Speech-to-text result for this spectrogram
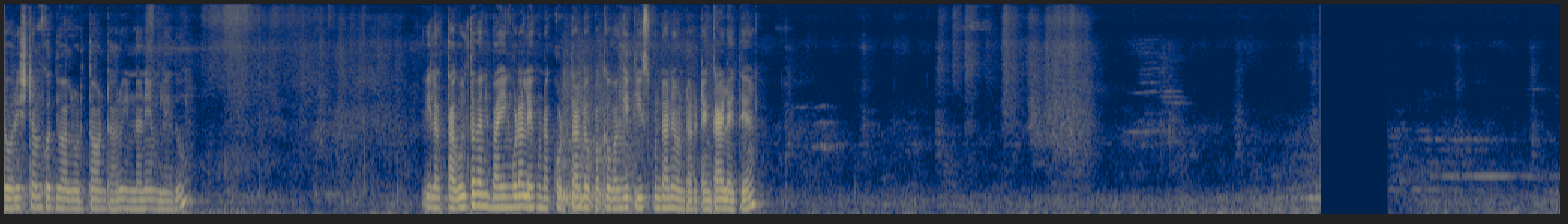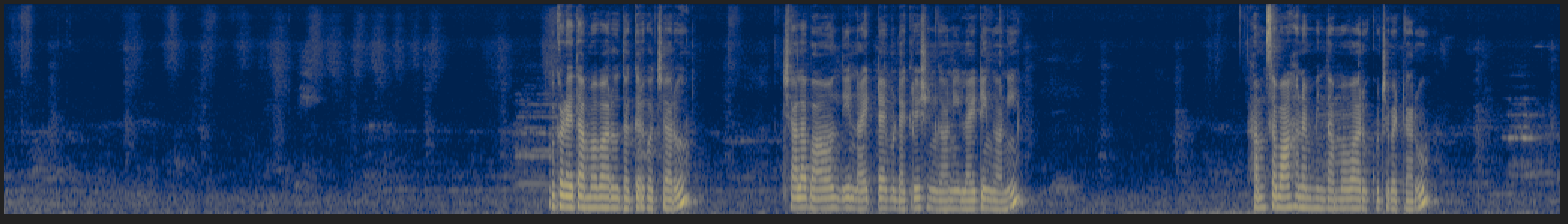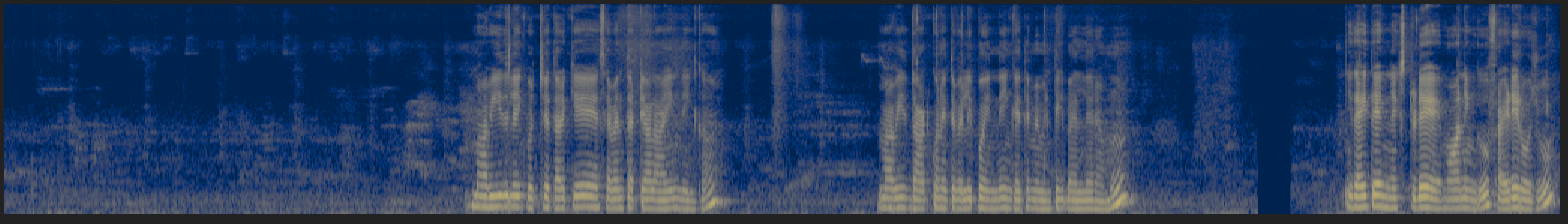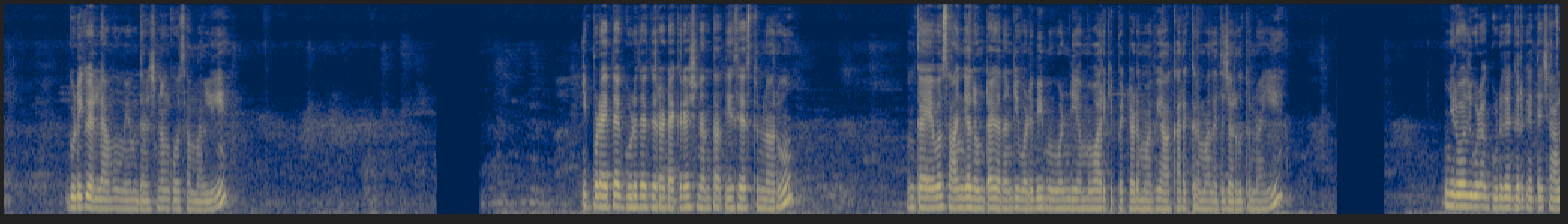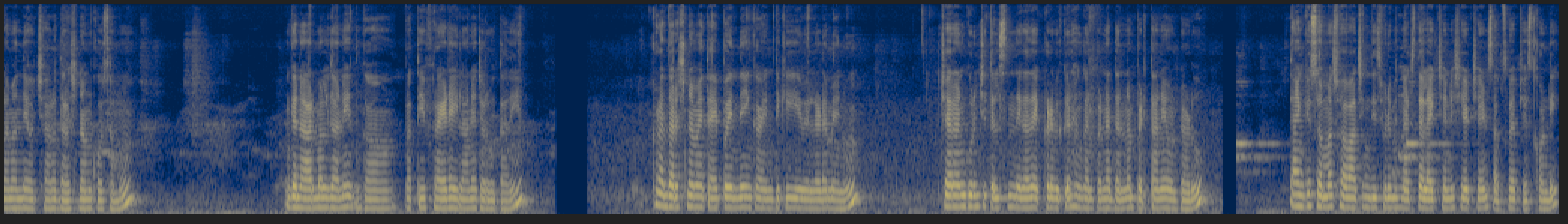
ఎవరి ఇష్టం కొద్ది వాళ్ళు కొడుతూ ఉంటారు ఇన్ననేం లేదు. వీళ్ళకి తగులుతుందని భయం కూడా లేకుండా కొడతాంటే ఒక పక్క వంగి తీసుకుంటానే ఉంటారు టెంకాయలు అయితే ఇక్కడైతే అమ్మవారు దగ్గరకు వచ్చారు చాలా బాగుంది. నైట్ టైం డెకరేషన్ కానీ లైటింగ్ కానీ హంసవాహనం మీద అమ్మవారు కూర్చోబెట్టారు. మా వీధిలోకి వచ్చేసరికే సెవెన్ థర్టీ అలా అయింది ఇంకా. మా వీధి దాటుకొని అయితే వెళ్ళిపోయింది. ఇంకైతే మేము ఇంటికి బయలుదేరాము. ఇదైతే నెక్స్ట్ డే మార్నింగ్ ఫ్రైడే రోజు గుడికి వెళ్ళాము మేము దర్శనం కోసం మళ్ళీ. ఇప్పుడైతే గుడి దగ్గర డెకరేషన్ అంతా తీసేస్తున్నారు. ఇంకా ఏవో సాంగ్యాలు ఉంటాయి కదండి వడిబియ్యం వండి అమ్మవారికి పెట్టడం అవి ఆ కార్యక్రమాలు అయితే జరుగుతున్నాయి. ఈరోజు కూడా గుడి దగ్గరికి అయితే చాలామంది వచ్చారు దర్శనం కోసము. ఇంకా నార్మల్గానే ఇంకా ప్రతి ఫ్రైడే ఇలానే జరుగుతుంది. ఇక్కడ దర్శనం అయితే అయిపోయింది ఇంకా ఇంటికి వెళ్ళడమేను. చరణ్ గురించి తెలిసిందే కదా ఎక్కడ విగ్రహం కనపడినా దండం పెడతానే ఉంటాడు. Thank you so much for watching this video మీకు నచ్చితే లైక్ చేయండి షేర్ చేయండి సబ్స్క్రైబ్ చేసుకోండి.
